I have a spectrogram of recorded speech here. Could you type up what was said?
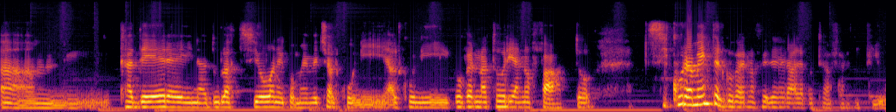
um, cadere in adulazione come invece alcuni, alcuni governatori hanno fatto. Sicuramente il governo federale poteva fare di più,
